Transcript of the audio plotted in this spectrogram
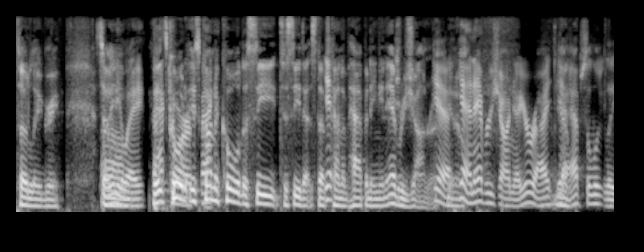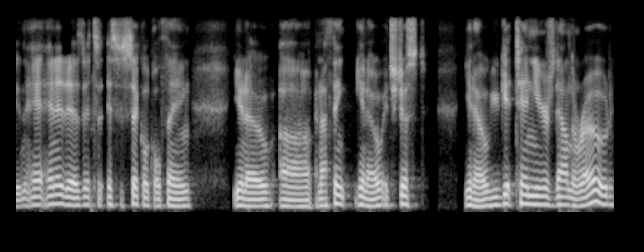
Totally agree. so Um, anyway it's cool. our- it's kind of cool to see to see that stuff Yeah. kind of happening in every genre. yeah you know? yeah in every genre you're right yeah, Yeah. absolutely and, and it is it's it's a cyclical thing you know uh and i think you know it's just you know you get 10 years down the road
